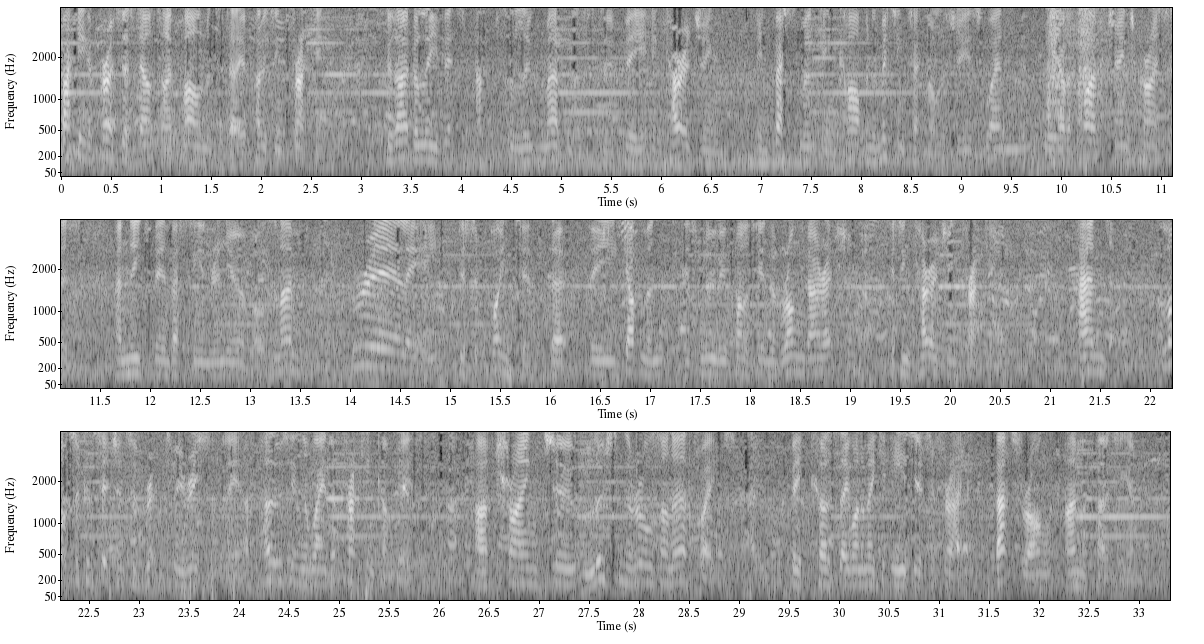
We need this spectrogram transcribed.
backing a protest outside Parliament today opposing fracking because I believe it's absolute madness to be encouraging investment in carbon emitting technologies when we have a climate change crisis and need to be investing in renewables. And I'm really disappointed that the government is moving policy in the wrong direction. It's encouraging fracking. And lots of constituents have written to me recently opposing the way that fracking companies are trying to loosen the rules on earthquakes because they want to make it easier to frack. That's wrong, I'm opposing it.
